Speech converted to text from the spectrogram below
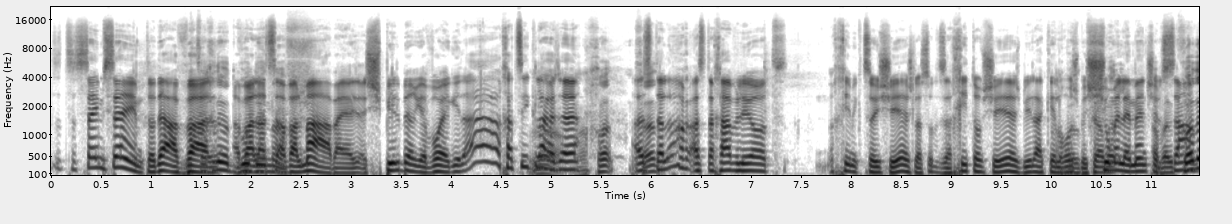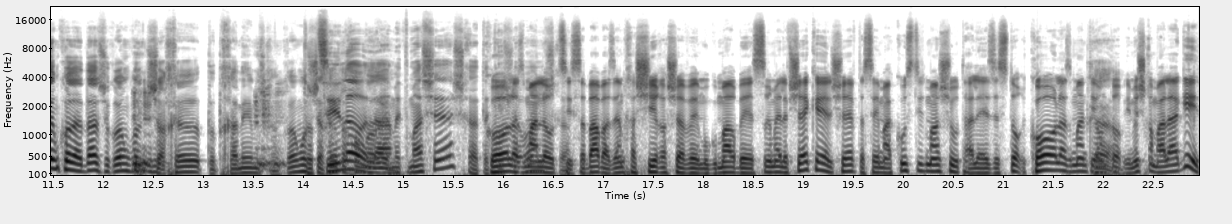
זה סיים סיים, אתה יודע, אבל... אבל, enough. אבל מה, שפילברג יבוא, יגיד, אה, חצי קלאץ', לא, אה." נכון. אתה לא, אז אתה חייב להיות הכי מקצועי שיש, לעשות את זה הכי טוב שיש, בלי להקל ראש אבל בשום אלמנט של אבל סאונד. קודם כל לדעת שקודם כל תשחרר את התכנים שלך, קודם כל תוציא תשחרר את לעולם החומרים. את מה שיש לך, את כל הזמן. להוציא, סבבה, אז אין לך שיר עכשיו אה, מוגמר ב-20 אלף שקל, שב, תעשה עם האקוסטית משהו, תעלה איזה story, כל הזמן תהיה כן. טוב. אם יש לך מה להגיד,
